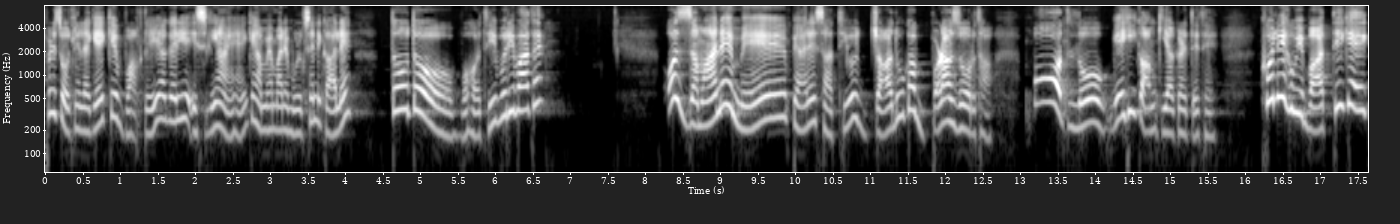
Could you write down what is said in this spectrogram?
پھر سوچنے لگے کہ واقعی اگر یہ اس لیے آئے ہیں کہ ہمیں ہمارے ملک سے نکالیں، تو تو بہت ہی بری بات ہے۔ اس زمانے میں پیارے ساتھیوں جادو کا بڑا زور تھا۔ بہت لوگ یہی کام کیا کرتے تھے۔ کھلی ہوئی بات تھی کہ ایک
